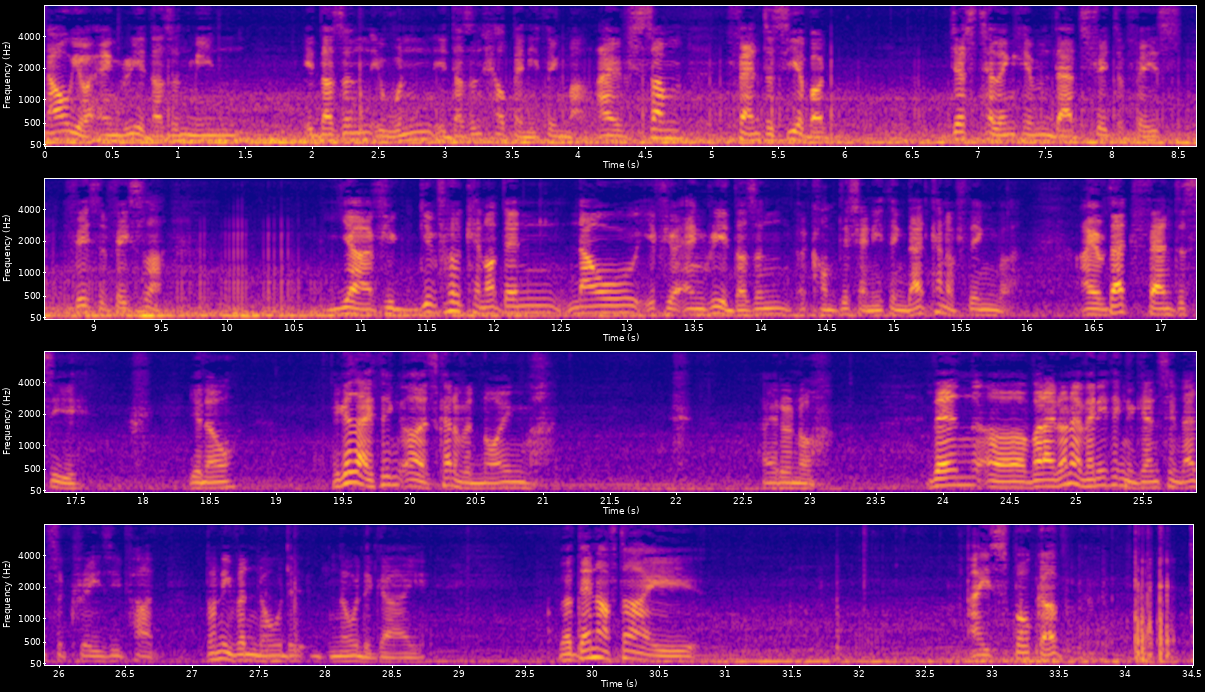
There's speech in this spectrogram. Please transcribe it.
now you're angry. It doesn't mean it doesn't it wouldn't it doesn't help anything. Ma. I have some fantasy about just telling him that straight to face, face to face lah. Yeah, if you give her cannot, then now if you're angry, it doesn't accomplish anything. That kind of thing. But I have that fantasy, you know, because I think uh, it's kind of annoying. I don't know. Then, uh, but I don't have anything against him. That's the crazy part. Don't even know the know the guy. But then after I I spoke up.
